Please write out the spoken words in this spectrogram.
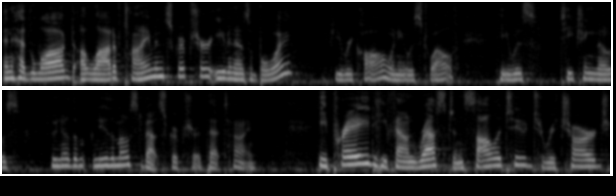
and had logged a lot of time in Scripture, even as a boy. If you recall, when he was 12, he was teaching those who knew the, knew the most about Scripture at that time. He prayed, he found rest and solitude to recharge.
